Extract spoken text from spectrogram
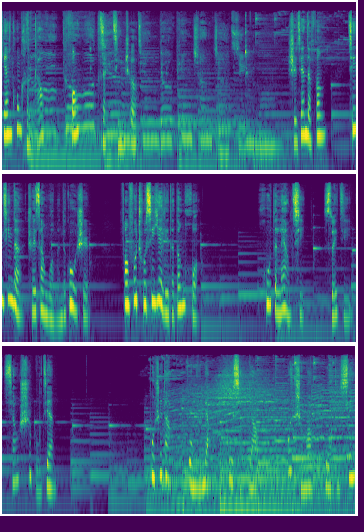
天空很高，风很清澈。时间的风，轻轻地吹散我们的故事，仿佛除夕夜里的灯火，忽的亮起，随即消失不见。不知道，不明了，不想要，为什么我的心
